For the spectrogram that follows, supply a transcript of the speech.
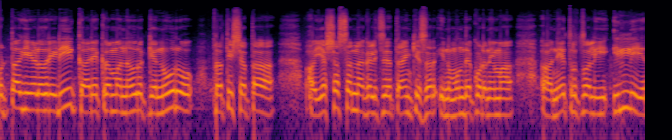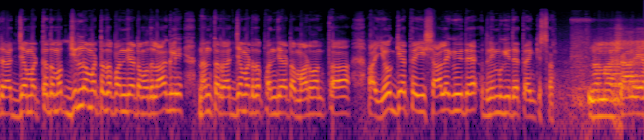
ಒಟ್ಟಾಗಿ ಹೇಳಿದ್ರೆ ಇಡೀ ಕಾರ್ಯಕ್ರಮ ನೂರಕ್ಕೆ ನೂರು ಪ್ರತಿಶತ ಯಶಸ್ಸನ್ನು ಗಳಿಸಿದೆ. ಥ್ಯಾಂಕ್ ಯು ಸರ್ ಇನ್ನು ಮುಂದೆ ಕೂಡ ನಿಮ್ಮ ನೇತೃತ್ವದಲ್ಲಿ ಇಲ್ಲಿ ರಾಜ್ಯ ಮಟ್ಟದ ಮತ್ತು ಜಿಲ್ಲಾ ಮಟ್ಟದ ಪಂದ್ಯಾಟ ಮೊದಲಾಗಲಿ ನಂತರ ರಾಜ್ಯ ಮಟ್ಟದ ಪಂದ್ಯಾಟ ಮಾಡುವಂತಹ ಆ ಯೋಗ್ಯತೆ ಈ ಶಾಲೆಗೂ ಇದೆ ಅದು ನಿಮಗೂ ಇದೆ. ಥ್ಯಾಂಕ್ ಯು ಸರ್ ನಮ್ಮ ಶಾಲೆಯ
